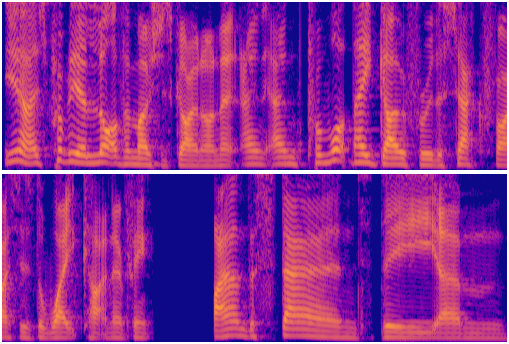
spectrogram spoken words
you know, there's probably a lot of emotions going on, and and from what they go through, the sacrifices, the weight cut, and everything, I understand the um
